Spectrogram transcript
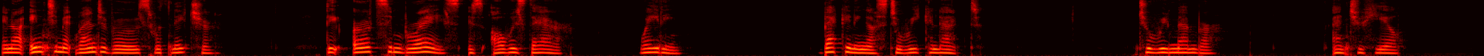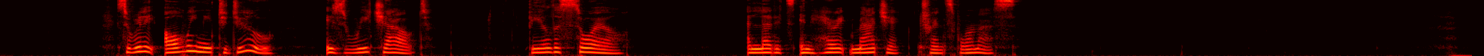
In our intimate rendezvous with nature, the earth's embrace is always there, waiting, beckoning us to reconnect, to remember, and to heal. So, really, all we need to do is reach out, feel the soil, and let its inherent magic transform us.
